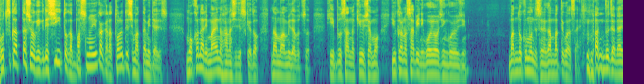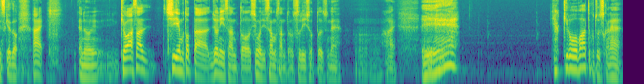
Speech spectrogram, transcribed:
ぶつかった衝撃でシートがバスの床から取れてしまったみたいです。もうかなり前の話ですけど生阿弥陀仏。ヒープさんの厩舎も床の錆にご用心ご用心。バンド組むんですね。頑張ってください。バンドじゃないですけど。はい。あの今日朝 CM 撮ったジョニーさんと下地勇さんとのスリーショットですね、うん、はい。ええー、100キロオーバーってことですかね。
